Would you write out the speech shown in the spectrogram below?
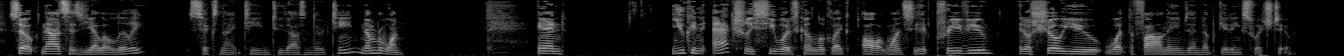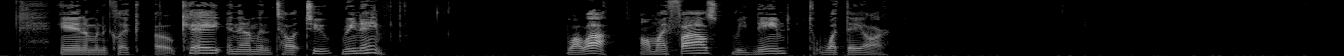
So now it says Yellow Lily, 619 2013, number one. And you can actually see what it's going to look like all at once. Hit preview, it'll show you what the file names end up getting switched to and I'm going to click OK and then I'm going to tell it to rename. Voila, all my files renamed to what they are.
